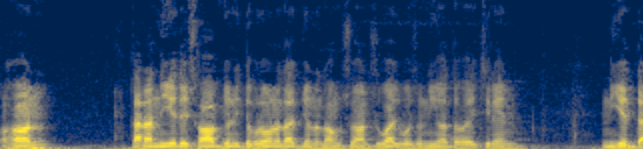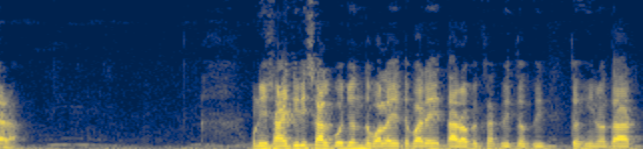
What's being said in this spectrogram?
হন, তারা নিজেদের স্বভাবজনিত প্রবণতার জন্য ধ্বংস হন। সুভাষ বসু নিহত হয়েছিলেন নিজের দ্বারা। উনিশশো সাল পর্যন্ত বলা যেতে পারে তার অপেক্ষাকৃত কৃত্যহীনতার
